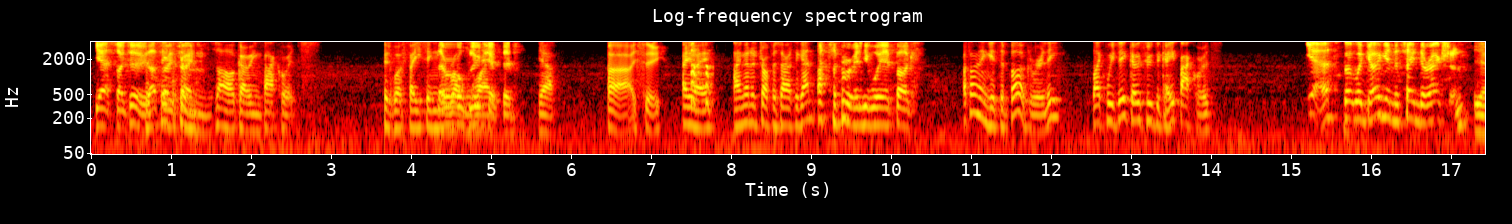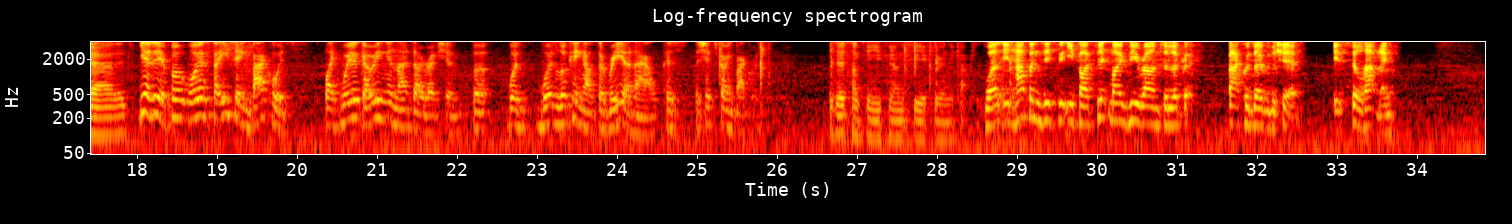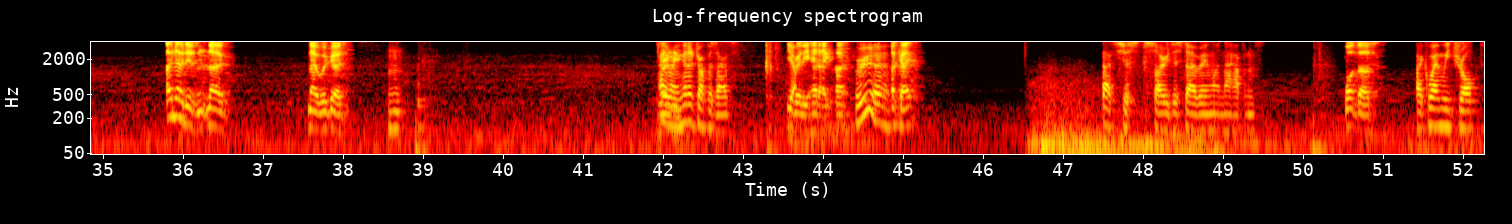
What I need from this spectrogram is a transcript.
Yes, I do. the That's very strange. systems are going backwards. Because we're facing the They're all wrong blue way. shifted. Yeah. Ah, I see. Anyway, I'm going to drop us out again. That's a really weird bug. I don't think it's a bug, really. Like, we did go through the gate backwards. Yeah, but we're going in the same direction. Yeah, it's, Yeah, yeah, but we're facing backwards. Like, we're going in that direction, but we're, we're looking at the rear now, because the ship's going backwards. Is there something you can only see if you're in the captain's. Well, it happens if if I flip my view round to look at backwards over the ship. It's still happening. Oh no, it isn't. No, no, we're good. Mhm. Anyway, I'm going to drop us out. Yeah. Really headache though. Yeah. Okay. That's just so disturbing when that happens. What does? Like when we drop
